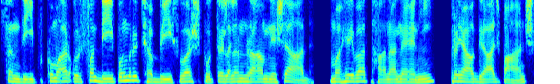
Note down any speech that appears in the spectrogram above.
संदीप कुमार उर्फ़ दीप, उम्र 26 वर्ष, पुत्र ललन राम निषाद। महेवा थाना नैनी, प्रयागराज, पाँच।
